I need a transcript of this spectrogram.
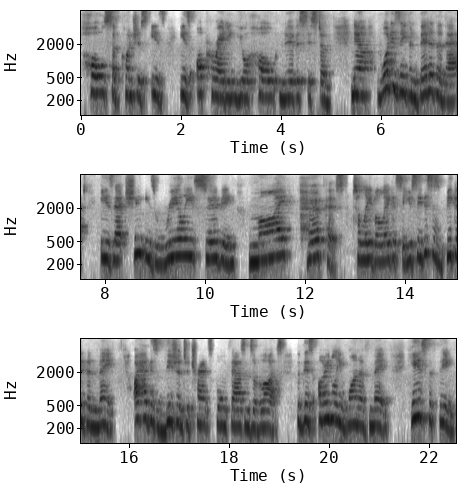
whole subconscious is is operating your whole nervous system. Now, what is even better than that is that she is really serving my purpose to leave a legacy. You see, this is bigger than me. I had this vision to transform thousands of lives, but there's only one of me. Here's the thing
